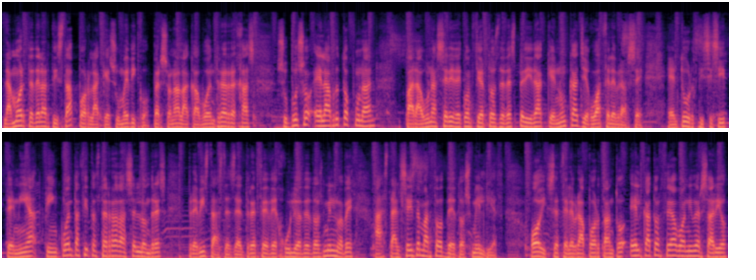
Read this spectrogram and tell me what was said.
La muerte del artista, por la que su médico personal acabó entre rejas, supuso el abrupto final para una serie de conciertos de despedida que nunca llegó a celebrarse. El Tour DCC tenía 50 citas cerradas en Londres previstas desde el 13 de julio de 2009 hasta el 6 de marzo de 2010. Hoy se celebra, por tanto, el 14 aniversario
